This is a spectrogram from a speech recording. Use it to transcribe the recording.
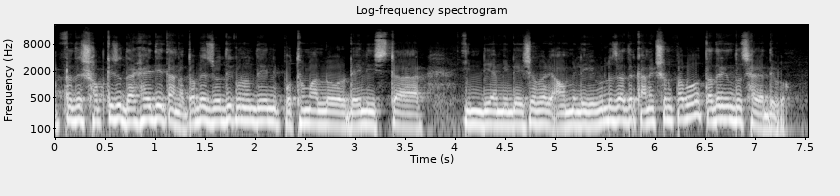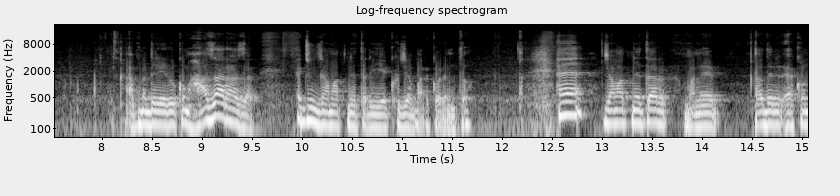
আপনাদের সব কিছু দেখাই দিই তা না। তবে যদি কোনো দিন প্রথম আলো ডেইলি স্টার ইন্ডিয়া মিডিয়া এসবের আওয়ামী লীগ, এগুলো যাদের কানেকশন পাবো, তাদের কিন্তু ছেড়ে দেবো। আপনাদের এরকম হাজার হাজার একজন জামাত নেতার ইয়ে খুঁজে বার করেন তো। হ্যাঁ জামাত নেতার মানে তাদের এখন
